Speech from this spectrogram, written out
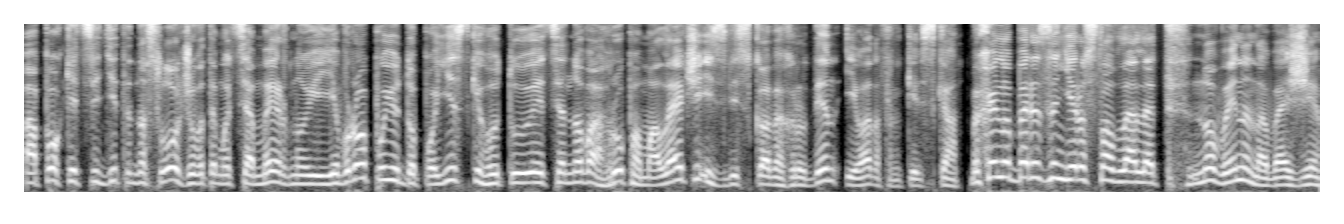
А поки ці діти насолоджуватимуться мирною Європою, до поїздки готується нова група малечі із військових родин Івано-Франківська. Михайло Березень, Ярослав Лелет. Новини на вежі.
